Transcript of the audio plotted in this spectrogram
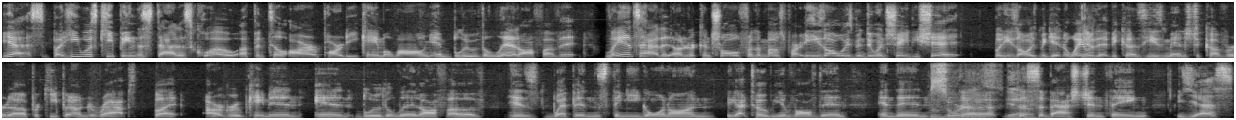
Yes, but he was keeping the status quo up until our party came along and blew the lid off of it. Lance had it under control for the most part. He's always been doing shady shit, but he's always been getting away with it because he's managed to cover it up or keep it under wraps. But our group came in and blew the lid off of his weapons thingy going on. They got Toby involved in. And then mm-hmm. Sort the, of, yeah. the Sebastian thing. Yes,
